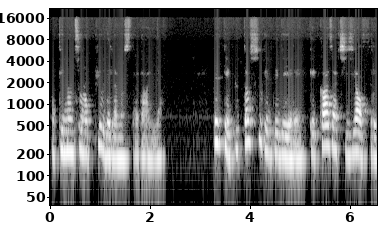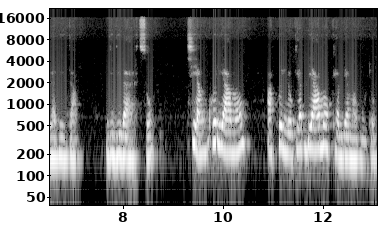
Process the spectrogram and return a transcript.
o che non sono più della nostra taglia. Perché piuttosto che vedere che cosa ci si offre la vita di diverso, ci ancoriamo a quello che abbiamo o che abbiamo avuto.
